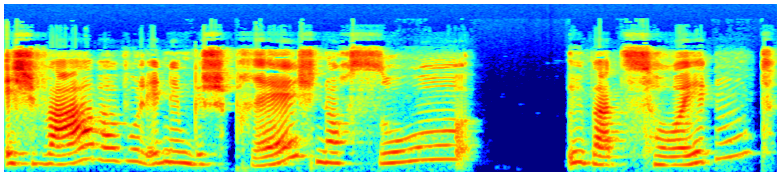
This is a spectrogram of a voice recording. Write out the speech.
ich war aber wohl in dem Gespräch noch so überzeugend,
